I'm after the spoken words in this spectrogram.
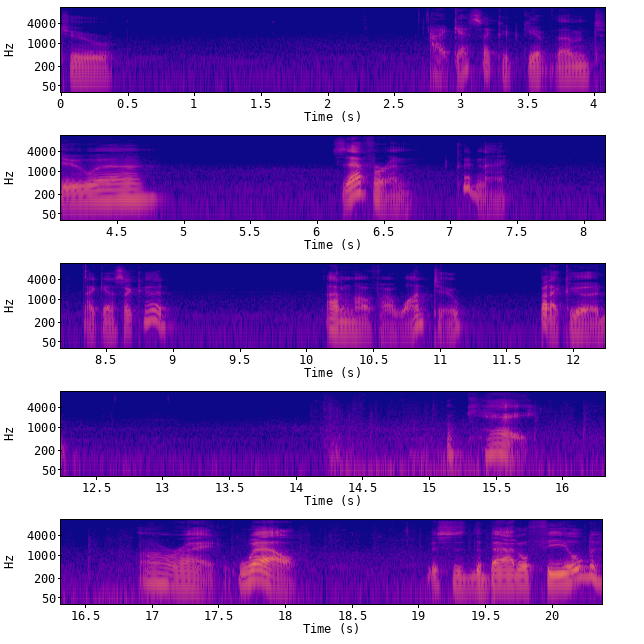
to... I guess I could give them to, uh... Zevran, couldn't I? I guess I could. I don't know if I want to, but I could. Okay. Alright, well, this is the battlefield,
